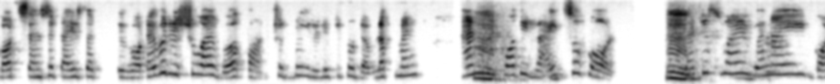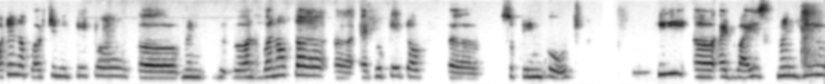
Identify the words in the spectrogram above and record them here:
got sensitized that whatever issue I work on should be related to development and mm. for the rights of all. Mm. That is why when I got an opportunity to, uh, I mean, one, one of the uh, advocate of uh, Supreme Court, he uh, advised me, he,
